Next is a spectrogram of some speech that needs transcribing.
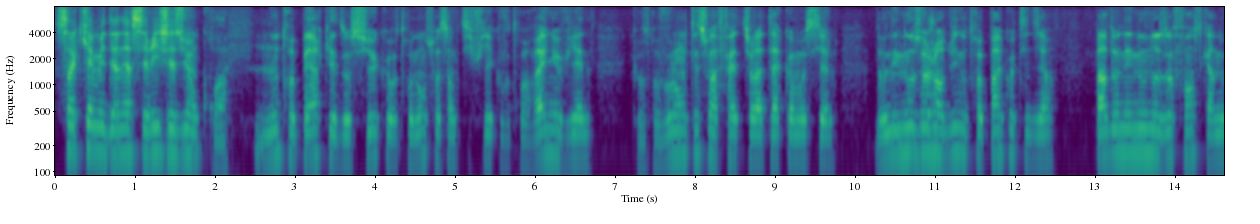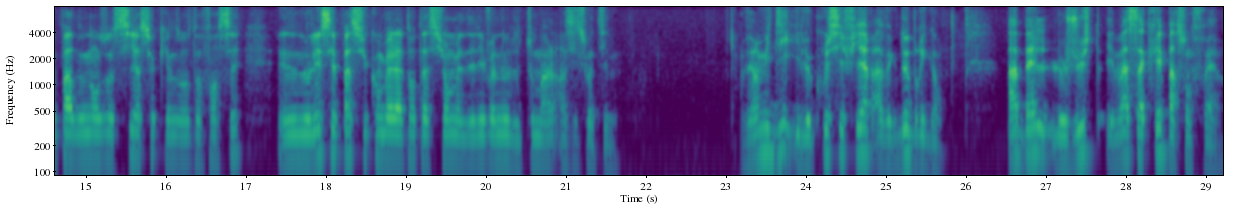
Cinquième et dernière série, Jésus en croix. Notre Père qui es aux cieux, que votre nom soit sanctifié, que votre règne vienne, que votre volonté soit faite sur la terre comme au ciel. Donnez-nous aujourd'hui notre pain quotidien. Pardonnez-nous nos offenses, car nous pardonnons aussi à ceux qui nous ont offensés. Et ne nous laissez pas succomber à la tentation, mais délivrez-nous de tout mal, ainsi soit-il. Vers midi, ils le crucifièrent avec deux brigands. Abel, le juste, est massacré par son frère.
